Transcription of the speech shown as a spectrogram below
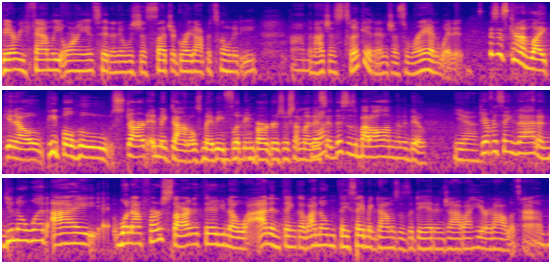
very family oriented, and it was just such a great opportunity um, and I just took it and just ran with it. This is kind of like, you know, people who start at McDonald's, maybe mm -hmm. flipping burgers or something like that, yep. said, this is about all I'm going to do. Yeah. Do you ever think that? And you know what? I when I first started there, you know, I didn't think of. I know they say McDonald's is a dead end job. I hear it all the time.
